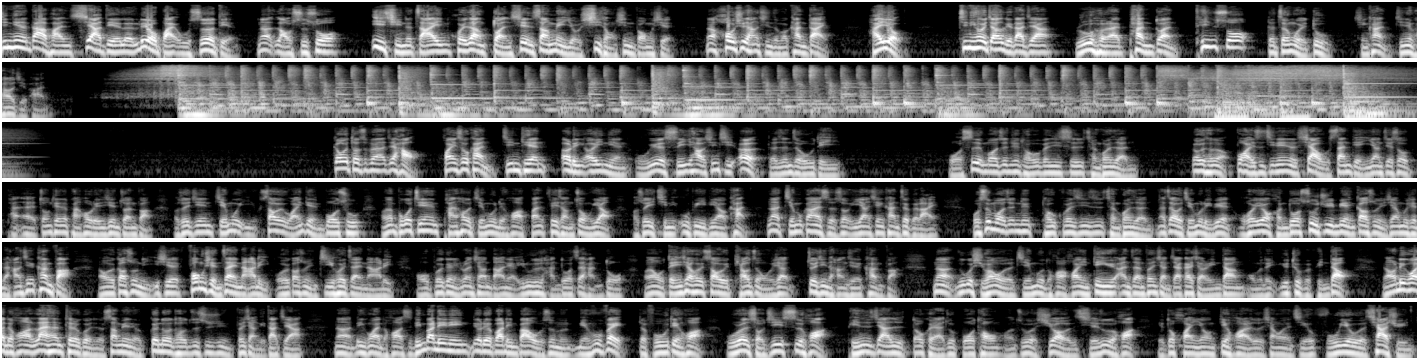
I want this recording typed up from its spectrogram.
今天的大盘下跌了六百五十二点。那老实说，疫情的杂音会让短线上面有系统性风险。那后续行情怎么看待？还有，今天会教给大家如何来判断听说的真伪度，请看今天盘后解盘。各位投资朋友，大家好，欢迎收看今天二零二一年五月十一号星期二的《忍者无敌》，我是摩证券投顾分析师陈坤仁。各位朋友，不好意思，今天的下午三点一样接受盘呃中天的盘后连线专访，所以今天节目稍微晚一点播出。那不过今天盘后节目的话，非非常重要，所以请你务必一定要看。那节目刚开始的时候，一样先看这个来。我是摩证券投分析师陈坤仁。那在我节目里面，我会用很多数据面告诉你现在目前的行情看法，然后会告诉你一些风险在哪里，我会告诉你机会在哪里。我不会跟你乱枪打鸟，一路是喊多再喊多。然后我等一下会稍微调整我一下最近的行情的看法。那如果喜欢我的节目的话，欢迎订阅、按赞、分享、加开小铃铛，我们的 YouTube 频道。然后另外的话，赖汉 Telegram 上面有更多的投资资讯分享给大家。那另外的话是零八零零六六八零八五是我们免付费的服务电话，无论手机市话。平日假日都可以来做拨通，我们如果需要我的协助的话，也都欢迎用电话来做相关的服服务业务的洽询。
